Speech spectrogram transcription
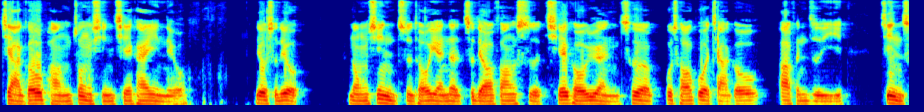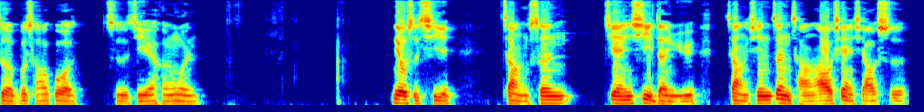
甲沟旁纵行切开引流。六十六，脓性指头炎的治疗方式：切口远侧不超过甲沟二分之一，近侧不超过指节横纹。六十七，掌声间隙等于掌心正常凹陷消失，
